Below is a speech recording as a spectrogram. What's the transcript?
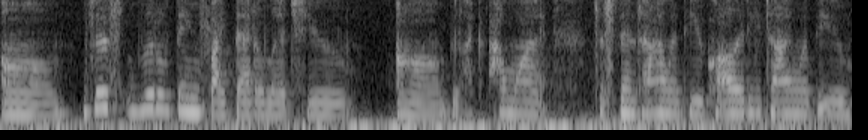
Um, just little things like that will let you um, be like, I want to spend time with you, quality time with you.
